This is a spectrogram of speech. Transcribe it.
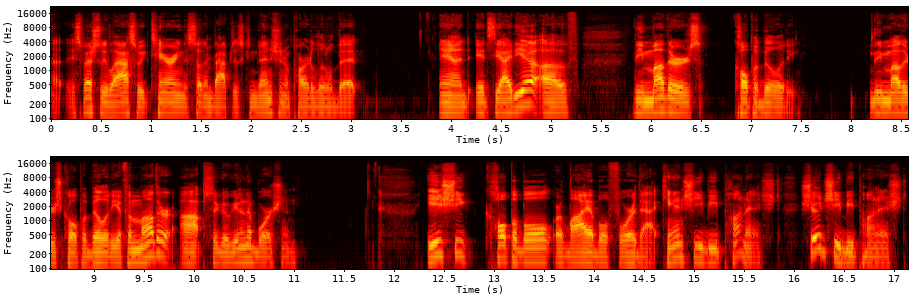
uh, especially last week, tearing the Southern Baptist Convention apart a little bit. And it's the idea of the mother's culpability. The mother's culpability. If a mother opts to go get an abortion, is she culpable or liable for that? Can she be punished? Should she be punished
